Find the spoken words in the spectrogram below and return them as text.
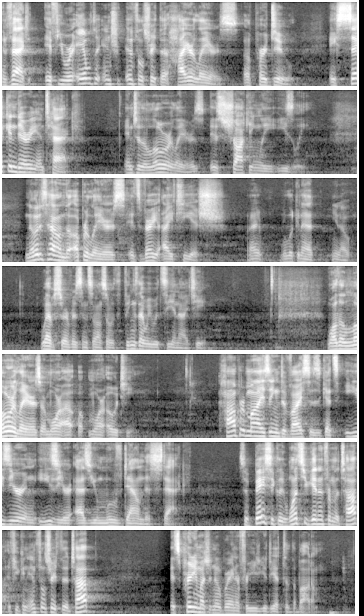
in fact, if you were able to infiltrate the higher layers of Purdue, a secondary attack into the lower layers is shockingly easily. Notice how in the upper layers, it's very IT-ish, right? We're looking at, you know, web service and so on, so things that we would see in IT while the lower layers are more, uh, more OT. Compromising devices gets easier and easier as you move down this stack. So basically, once you get in from the top, if you can infiltrate to the top, it's pretty much a no-brainer for you to get to the bottom.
